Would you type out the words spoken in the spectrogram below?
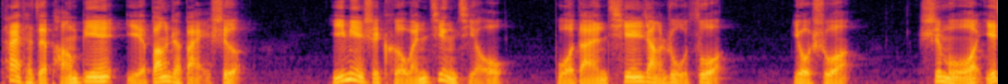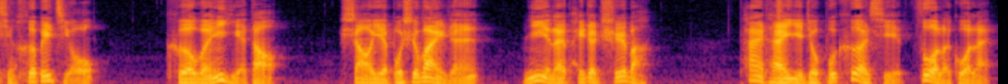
太太在旁边也帮着摆设，一面是可闻敬酒，伯丹谦让入座，又说：“师母也请喝杯酒。”可闻也道：“少爷不是外人，你也来陪着吃吧。”太太也就不客气，坐了过来，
